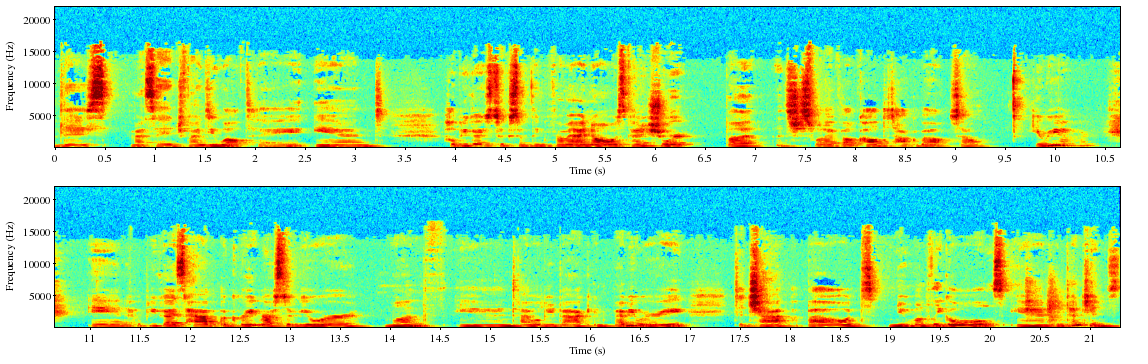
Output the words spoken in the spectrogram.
this message finds you well today and hope you guys took something from it. I know it was kind of short, but it's just what I felt called to talk about. So, here we are. And I hope you guys have a great rest of your month. And I will be back in February to chat about new monthly goals and intentions.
